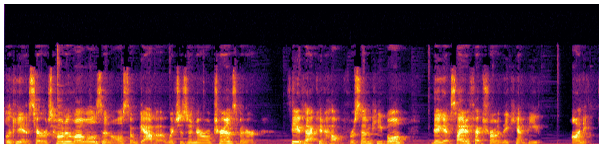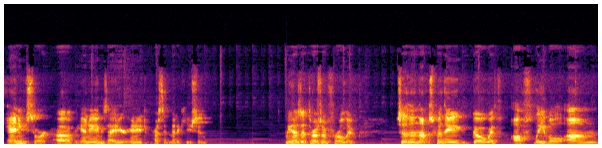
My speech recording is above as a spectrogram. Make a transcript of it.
looking at serotonin levels and also GABA, which is a neurotransmitter. See if that could help. For some people, they get side effects from it. They can't be on any sort of anti anxiety or antidepressant medication because it throws them for a loop. So then that's when they go with off label, um,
